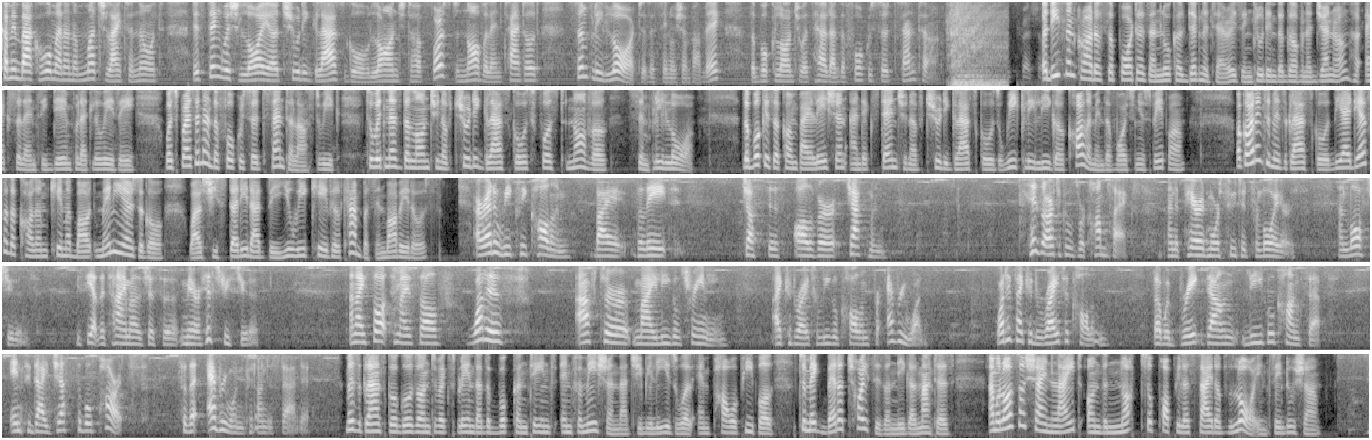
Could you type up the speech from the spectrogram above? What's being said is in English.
Coming back home and on a much lighter note, distinguished lawyer Trudy Glasgow launched her first novel entitled Simply Law to the St. Lucian public. The book launch was held at the Folk Research Center. A decent crowd of supporters and local dignitaries, including the Governor General, Her Excellency Dame Pearlette Louisy, was present at the Folk Research Center last week to witness the launching of Trudy Glasgow's first novel, Simply Law. The book is a compilation and extension of Trudy Glasgow's weekly legal column in the Voice newspaper. According to Ms. Glasgow, the idea for the column came about many years ago while she studied at the UWI Cave Hill campus in Barbados. I read a weekly column by the late Justice Oliver Jackman. His articles were complex and appeared more suited for lawyers and law students. You see, at the time I was just a mere history student. And I thought to myself, what if after my legal training, I could write a legal column for everyone? What if I could write a column that would break down legal concepts into digestible parts so that everyone could understand it? Ms. Glasgow goes on to explain that the book contains information that she believes will empower people to make better choices on legal matters and will also shine light on the not so popular side of the law in St. Lucia.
